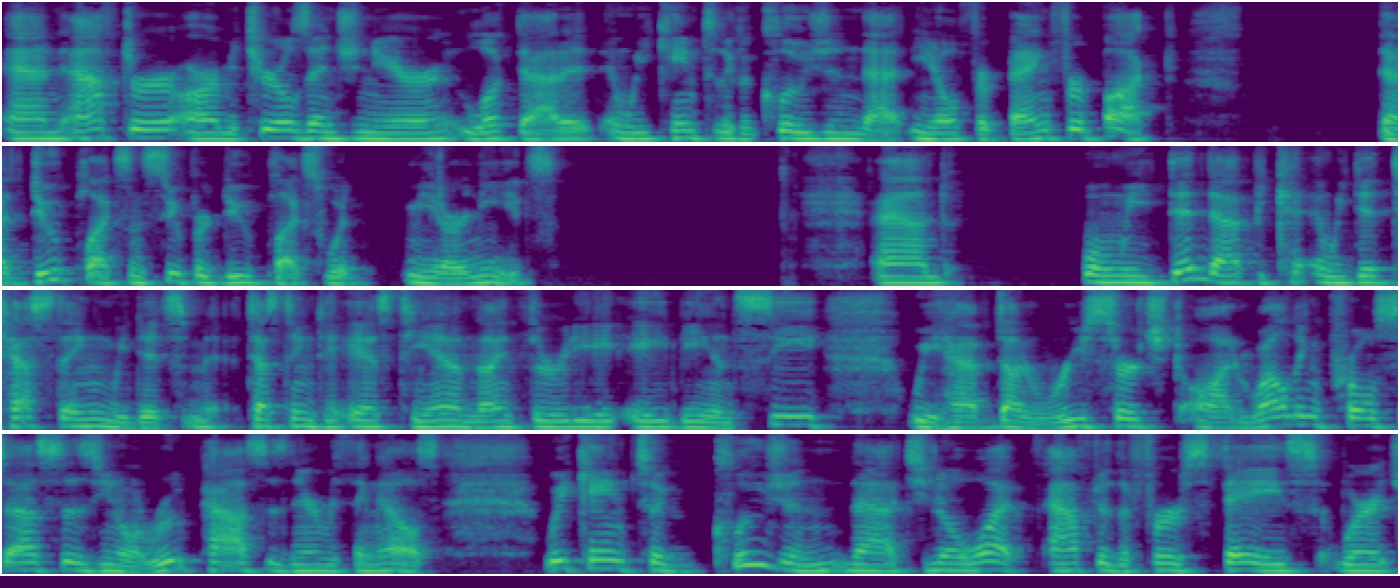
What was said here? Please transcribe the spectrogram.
And after our materials engineer looked at it, and we came to the conclusion that, you know, for bang for buck, that duplex and super duplex would meet our needs. And when we did that, and we did testing, we did some testing to ASTM 938 A, B, and C. We have done research on welding processes, you know, root passes and everything else. We came to conclusion that, you know what, after the first phase, where it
